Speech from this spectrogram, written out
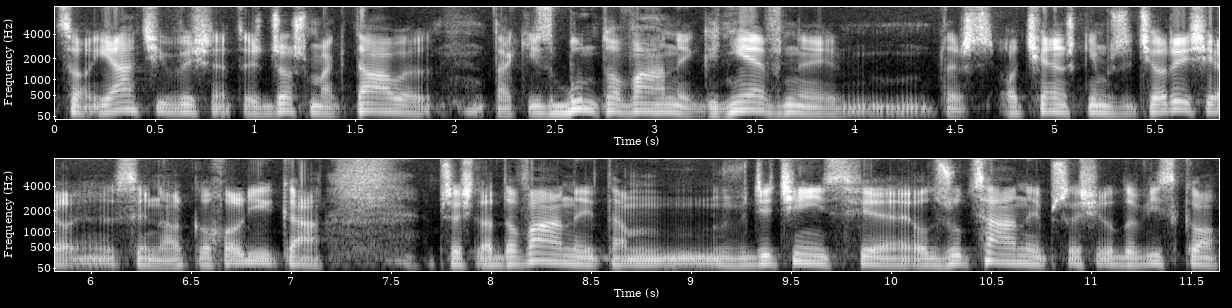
co ja ci wyślę, to jest Josh McDowell, taki zbuntowany, gniewny, też o ciężkim życiorysie, syn alkoholika, prześladowany tam w dzieciństwie, odrzucany przez środowisko.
